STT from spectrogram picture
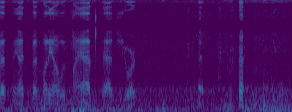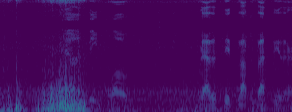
best thing I spent money on was my ass pad shorts. Yeah, this seat blows. yeah, this seat's not the best either.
